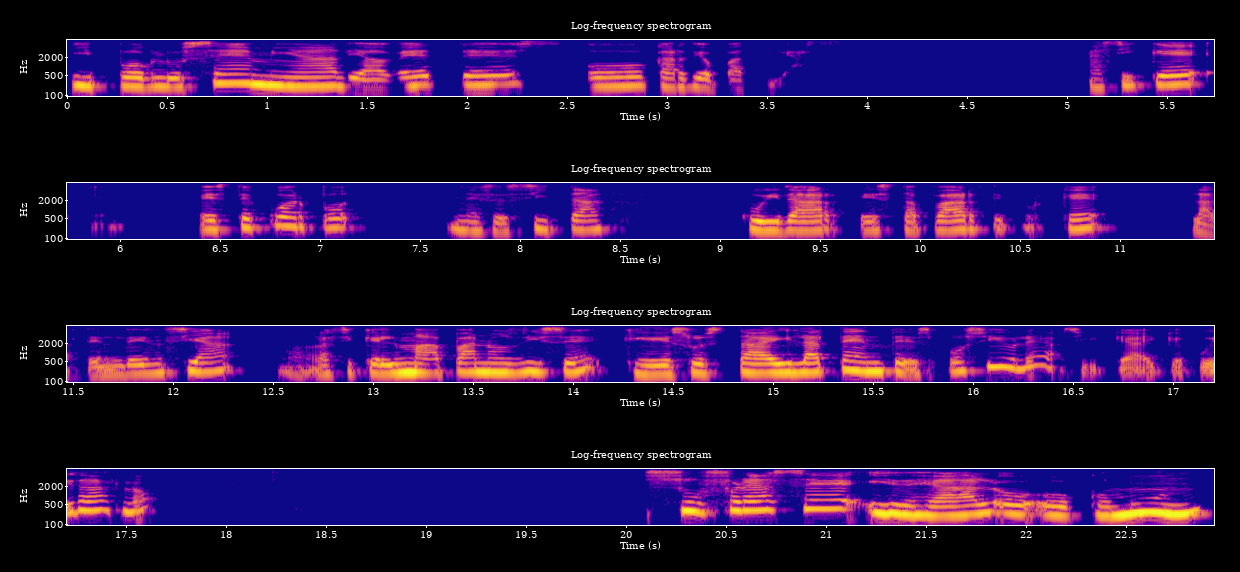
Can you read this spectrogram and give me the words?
hipoglucemia, diabetes o cardiopatías. Así que este cuerpo necesita cuidar esta parte porque la tendencia, ahora sí que el mapa nos dice que eso está ahí latente, es posible, así que hay que cuidarlo. Su frase ideal o, o común,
